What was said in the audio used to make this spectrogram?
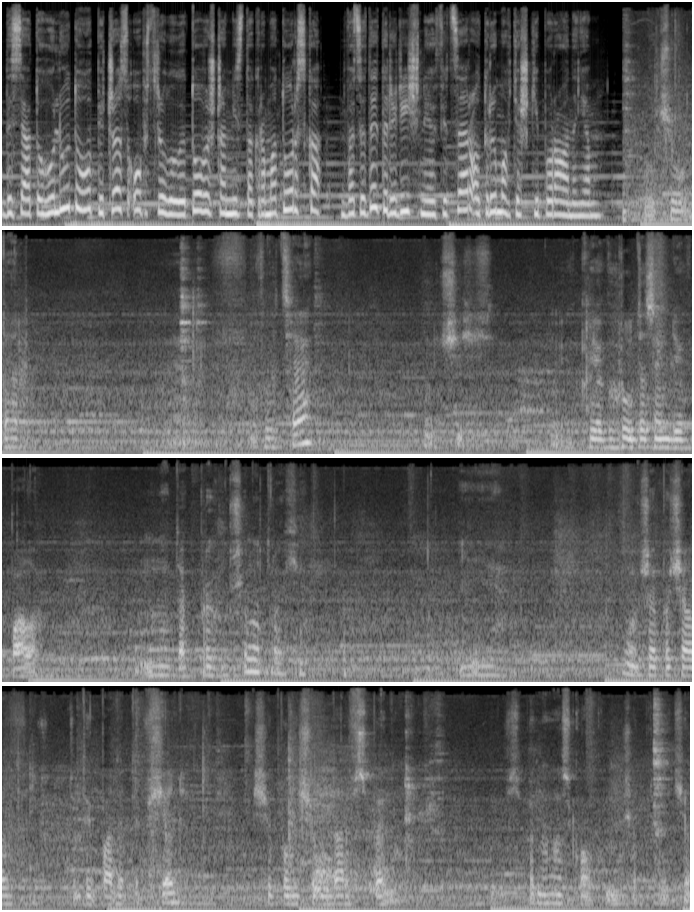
10 лютого під час обстрілу литовища міста Краматорська 23-річний офіцер отримав тяжкі поранення. Получив удар е, в лице, як груда землі впала. Мене так приглушило трохи. І ну, вже почав туди падати в щель, ще отримав удар в спину. В спину осколком вже прилетів.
